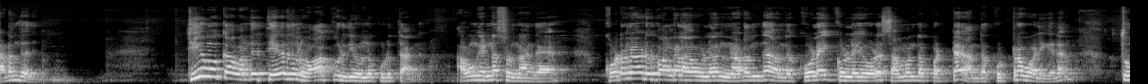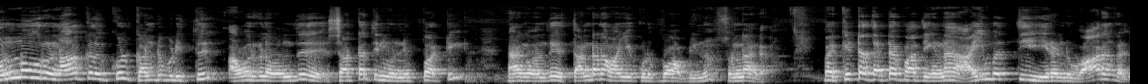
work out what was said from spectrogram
நடந்தது. திமுக வந்து தேர்தல் வாக்குறுதி ஒன்று கொடுத்தாங்க. அவங்க என்ன சொன்னாங்க? கொடநாடு பங்களாவில் நடந்த அந்த கொலை கொள்ளையோட சம்மந்தப்பட்ட அந்த குற்றவாளிகளை தொண்ணூறு நாட்களுக்குள் கண்டுபிடித்து அவர்களை வந்து சட்டத்தின் முன் நிப்பாட்டி நாங்கள் வந்து தண்டனை வாங்கி கொடுப்போம் அப்படின்னு சொன்னாங்க. இப்போ கிட்டத்தட்ட பார்த்தீங்கன்னா ஐம்பத்தி இரண்டு வாரங்கள்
